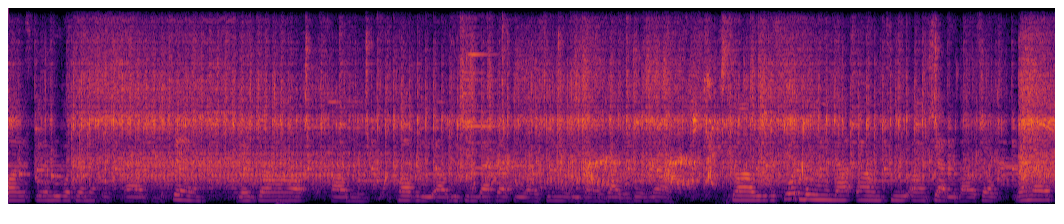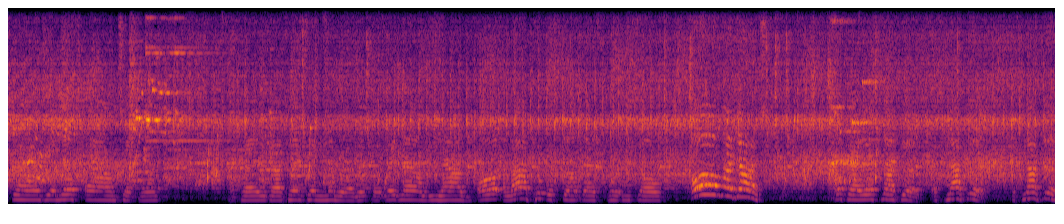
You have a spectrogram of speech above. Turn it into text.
on, let's get a move on to the next uh, to the fan. With uh, um, probably uh, reaching back up to uh, seeing what these uh, guys are doing now. So uh, we can destroy the balloon not um, to uh, shout about. So right now let's go on to the um, checkpoint. Okay, we got, I can't tell the number of it, but right now we have all, a lot of purple stuff that's important, so... Oh my gosh! Okay, that's not good. That's not good. That's not good.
